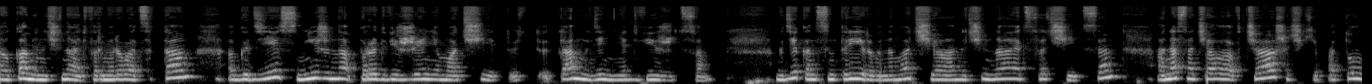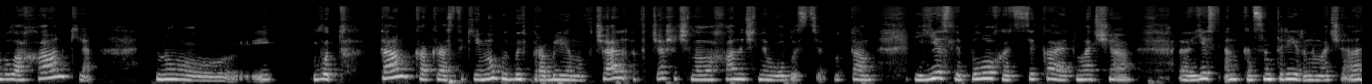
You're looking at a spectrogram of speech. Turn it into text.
А, камни начинают формироваться там, где снижено продвижение мочи, то есть э, там, где не движется, где концентрирована моча, начинает сочиться. Она сначала в чашечке, потом в лоханке, ну и вот там как раз-таки могут быть проблемы в, ча в чашечно-лоханочной области. Вот там, если плохо стекает моча, э, есть концентрированная моча, она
